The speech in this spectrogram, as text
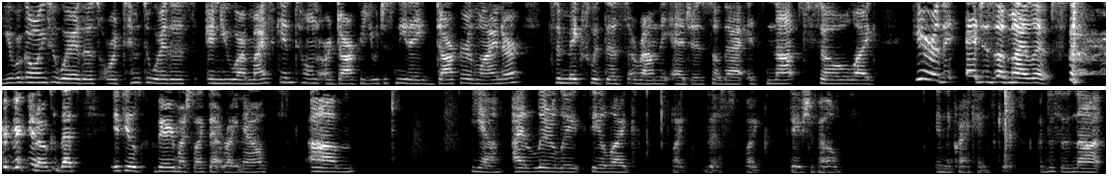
you were going to wear this or attempt to wear this and you are my skin tone or darker, you would just need a darker liner to mix with this around the edges so that it's not so like, here are the edges of my lips, you know, because that's, it feels very much like that right now. Um, yeah, I literally feel like, like this, like Dave Chappelle in the crackhead skits. This is not,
